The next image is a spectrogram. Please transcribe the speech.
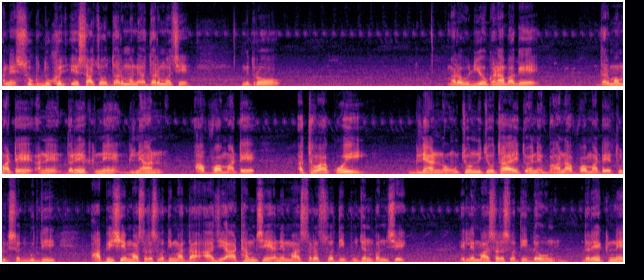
અને સુખ દુઃખ જ એ સાચો ધર્મ અને અધર્મ છે. મિત્રો, મારો વીડિયો ઘણા ભાગે ધર્મ માટે અને દરેકને જ્ઞાન આપવા માટે અથવા કોઈ જ્ઞાનનો ઊંચો નીચો થાય તો એને ભાન આપવા માટે થોડીક સદબુદ્ધિ આપી છે માં સરસ્વતી માતા. આજે આઠમ છે અને માં સરસ્વતી પૂજન પણ છે. એટલે માં સરસ્વતી દૌ દરેકને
